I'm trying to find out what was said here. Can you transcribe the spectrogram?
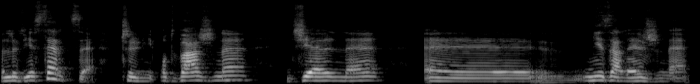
lwie serce, czyli odważne, dzielne, e, niezależne. E,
